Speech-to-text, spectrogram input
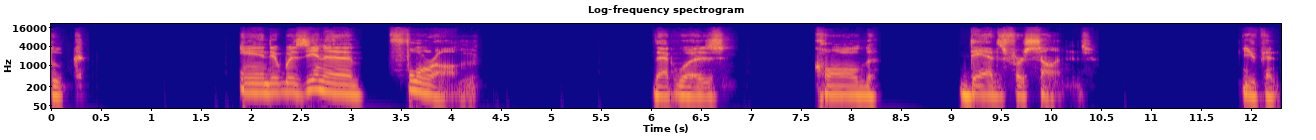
Luke. And it was in a forum that was called Dads for Sons. You can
